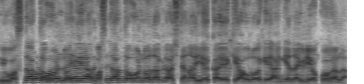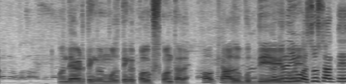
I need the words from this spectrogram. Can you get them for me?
ಈ ಹೊಸ್ದಾಗ ತಗೊಂಡೋಗಿ ಹೊಸ್ದಾಗ ತಗೊಂಡೋದಾಗ್ಲೂ ಅಷ್ಟೇನ ಏಕಾಏಕಿ ಅವ್ರು ಹೋಗಿ ಹಂಗೆಲ್ಲ ಹಿಡಿಯೋಕೆ ಹೋಗಲ್ಲ. ಒಂದೆರಡು ಎರಡು ತಿಂಗಳು ಮೂರು ತಿಂಗಳು ಪಲಗಿಸ್ಕೊಂತಾರೆ ಅದು ಬುದ್ಧಿ ನೀವು ಹಸು ಸಾಕ್ತಾ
